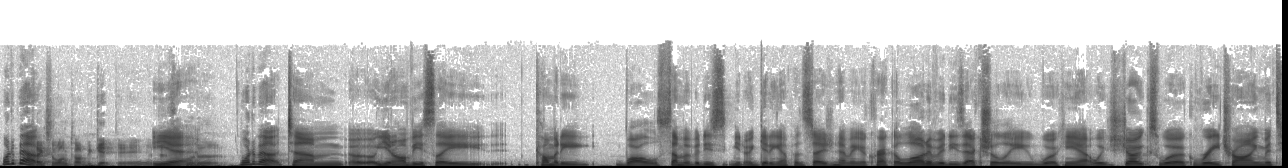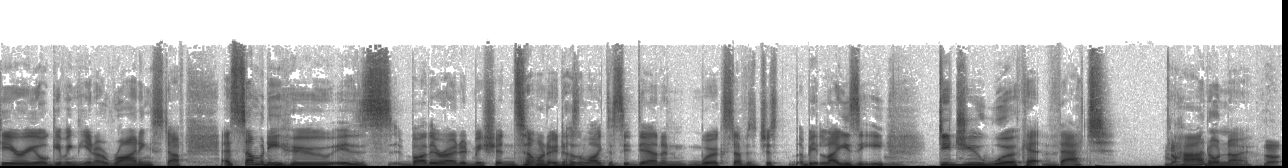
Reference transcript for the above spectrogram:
What about? It takes a long time to get there. But yeah? It's good earn. What about um, uh, you know, obviously comedy. While some of it is, you know, getting up on stage and having a crack, a lot of it is actually working out which jokes work, retrying material, giving, you know, writing stuff. As somebody who is, by their own admission, someone who doesn't like to sit down and work stuff is just a bit lazy. Did you work at that No. hard or no? No,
